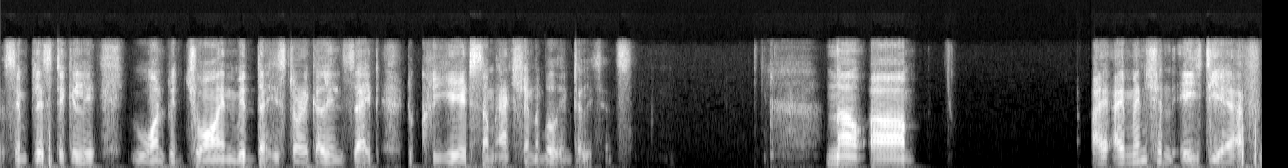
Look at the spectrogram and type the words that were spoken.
simplistically, you want to join with the historical insight to create some actionable intelligence. Now, um, I, I, mentioned HDF.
